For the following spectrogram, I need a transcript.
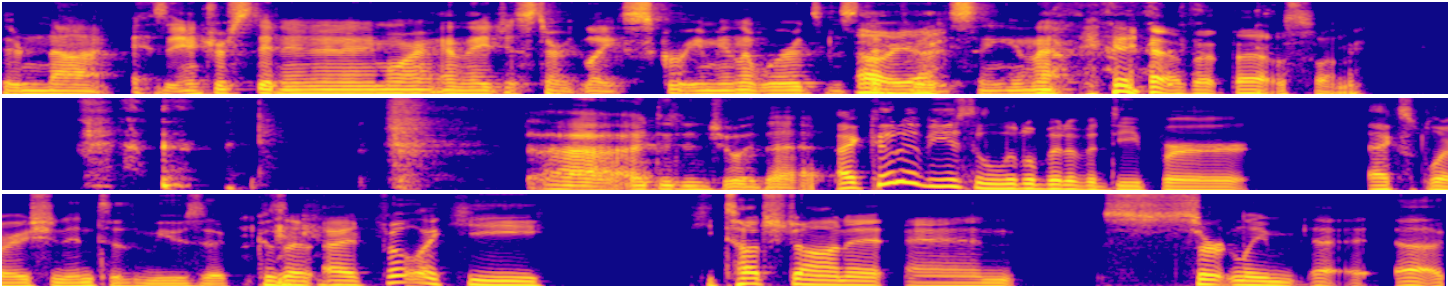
they're not as interested in it anymore, and they just start like screaming the words instead Oh, of yeah. really singing them. yeah, that that was funny. Uh, I did enjoy that. I could have used a little bit of a deeper exploration into the music because I, I felt like he he touched on it and certainly uh, uh,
